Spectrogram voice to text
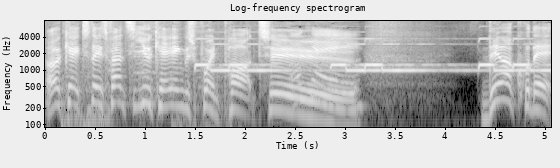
Okay, today's Fancy UK English Point Part 2、ではここで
